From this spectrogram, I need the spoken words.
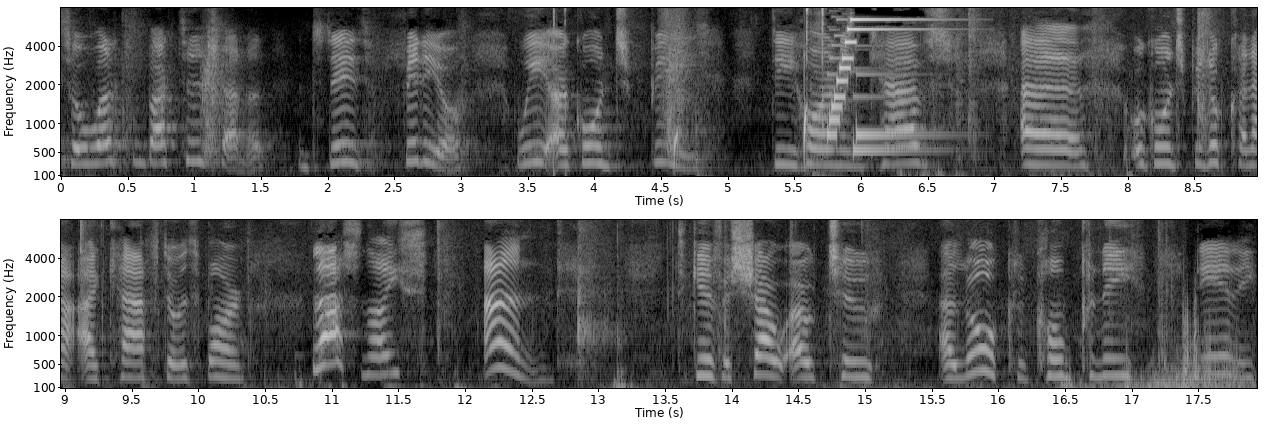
So welcome back to the channel. In today's video, we are going to be dehorning calves. Uh, we're going to be looking at a calf that was born last night and to give a shout out to a local company, Daily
